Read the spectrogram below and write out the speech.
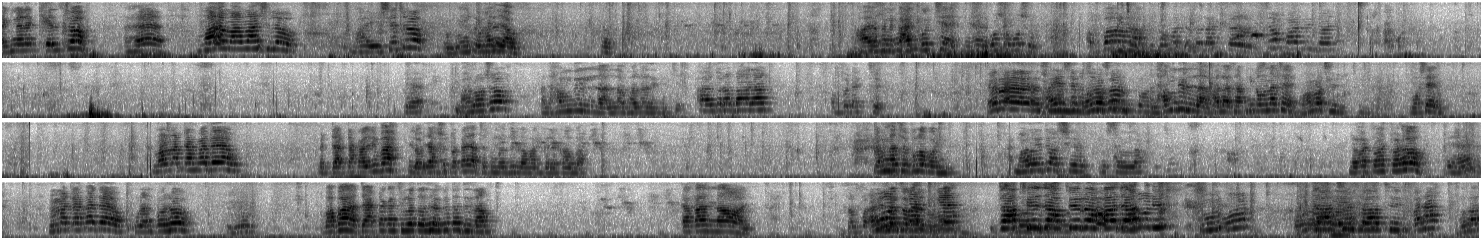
ভাগনারা খেলছ? হ্যাঁ। মা মামা আসলো। ভাই এসেছ? ভাই ওখানে কাজ করছে? হ্যাঁ বসো বসো। আব্বা হ্যাঁ, ভালো আছো? আলহামদুলিল্লাহ আল্লাহ ভালো রেখেছে। আর তোরা বারাত ভালো আছেন? আলহামদুলিল্লাহ ভালো আছে। আপনি কেমন আছেন? ভালো আছি। বসেন। মামা টাকা দাও। বেটা টাকা লিবা লো একশো টাকাই আছে তোমরা দিন ভাগ করে খাওগা কেমন আছে বলো বহিন ভালোই তো আছি ইনশাল্লাহ নামাজ টামাজ পড়ো? হ্যাঁ। মামা টাকা দাও। কোরআন পড়ো? বাবা যা টাকা ছিল তোদেরকে তো দিলাম। টাকা নাই। যাচ্ছি যাচ্ছি রহা যাচ্ছি। যাচ্ছি যাচ্ছি। বাড়া বলা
